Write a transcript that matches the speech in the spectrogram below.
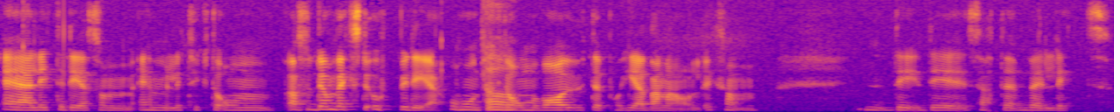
är lite det som Emily tyckte om. Alltså de växte upp i det och hon tyckte Ja. om att vara ute på hedarna och liksom det, det satte en väldigt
